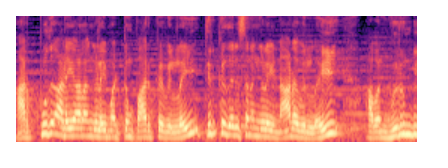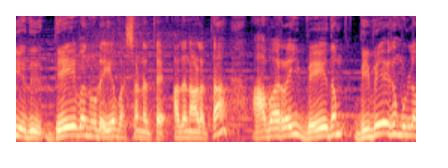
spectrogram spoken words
அற்புத அடையாளங்களை மட்டும் பார்க்கவில்லை தீர்க்க தரிசனங்களை நாடவில்லை. அவன் விரும்பியது தேவனுடைய வசனத்தை. அதனால தான் அவரை வேதம் விவேகமுள்ள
